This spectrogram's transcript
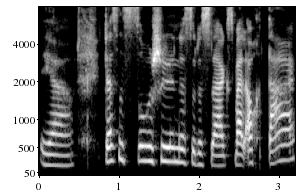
Ja, das ist so schön, dass du das sagst, weil auch da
